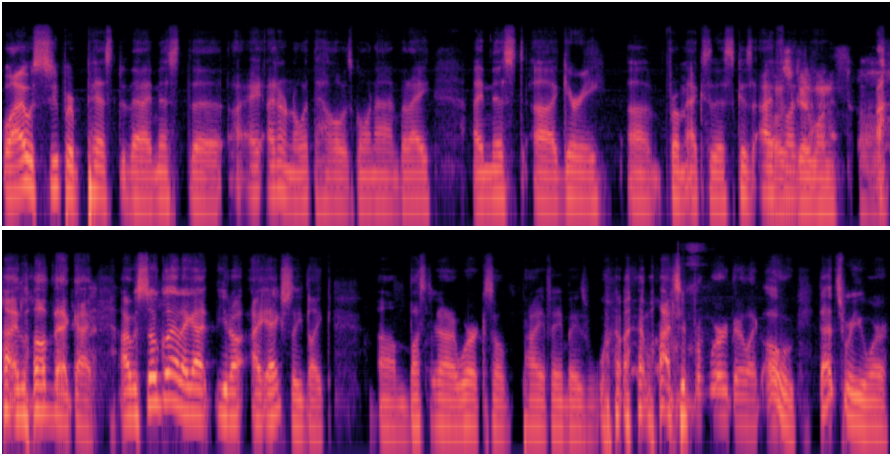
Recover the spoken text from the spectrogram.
Well, I was super pissed that I missed the. I, I don't know what the hell was going on, but I I missed uh, Gary uh, from Exodus because I That was a good one. Oh, I love that guy. I was so glad I got you know I actually like um, busted out of work. So probably if anybody's watching from work, they're like, "Oh, that's where you were."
